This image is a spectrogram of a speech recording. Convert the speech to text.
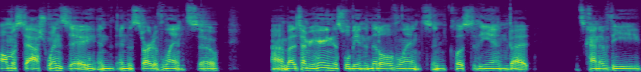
almost to Ash Wednesday and, and the start of Lent. So um, by the time you're hearing this, we'll be in the middle of Lent and close to the end. But it's kind of the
